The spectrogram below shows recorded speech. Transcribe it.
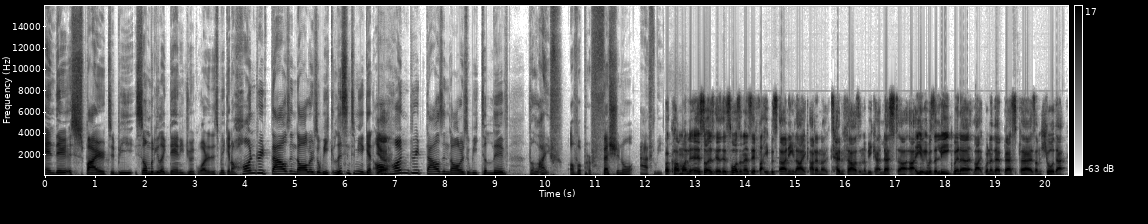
and they aspire to be somebody like Danny Drinkwater that's making a hundred thousand dollars a week. Listen to me again, a Yeah. hundred thousand dollars a week to live the life of a professional athlete. But come on, it's not. It, it wasn't as if like, he was earning like I don't know ten thousand a week at Leicester. Uh, he, was a league winner, like one of their best players. I'm sure that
